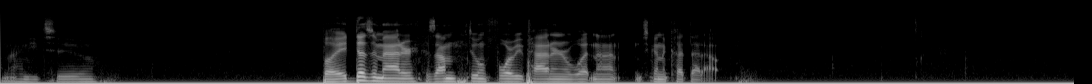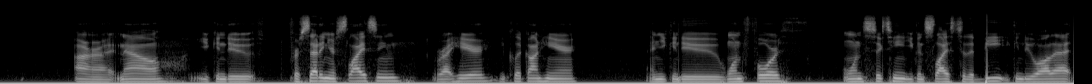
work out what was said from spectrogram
Ninety-two. But it doesn't matter because I'm doing four beat pattern or whatnot. I'm just gonna cut that out. Alright, now you can do for setting your slicing right here, you click on here and you can do one fourth, one sixteenth. You can slice to the beat. You can do all that.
